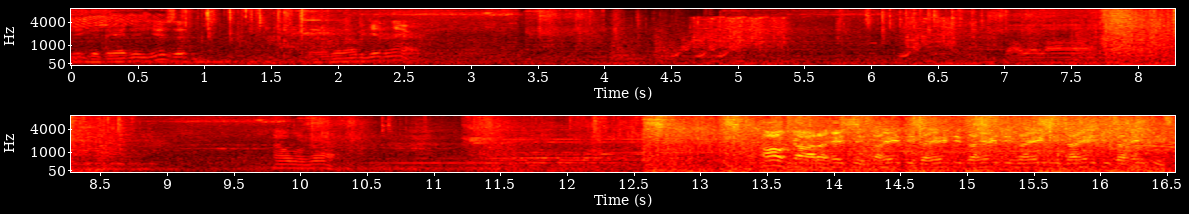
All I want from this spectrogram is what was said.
Yeah, good thing I didn't use it. Never been able to get in there. La la la. How was that? Oh god, I hate these, I hate these, I hate these, I hate these, I hate these, I hate these, I hate these.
